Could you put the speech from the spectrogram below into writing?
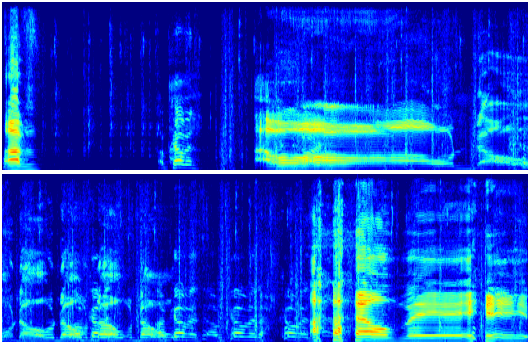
I'm. I'm coming. Oh no no no I'm coming. no I'm coming. I'm coming. I'm coming. Help me!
